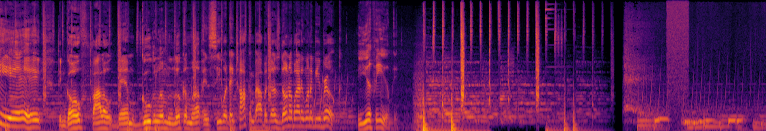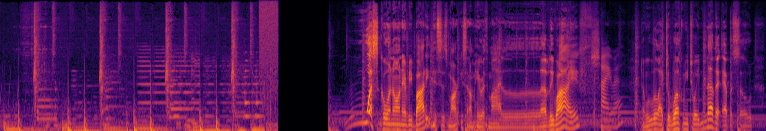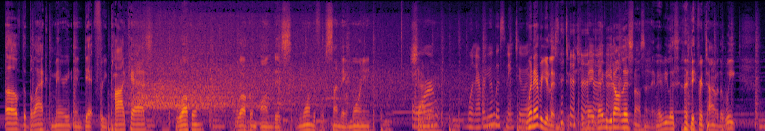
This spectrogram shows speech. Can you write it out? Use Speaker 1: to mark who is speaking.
Speaker 1: then go follow them, Google them, look them up, and see what they talking about because don't nobody want to be broke. You feel me?
Speaker 2: What's going on, everybody? This is Marcus, and I'm here with my lovely wife,
Speaker 3: Shira.
Speaker 2: And we would like to welcome you to another episode of the Black Married and Debt Free podcast. Welcome, welcome on this wonderful Sunday morning.
Speaker 3: Or whenever you're listening to it.
Speaker 2: Whenever you're listening to this. You may, maybe you don't listen on Sunday. Maybe you listen a different time of the week.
